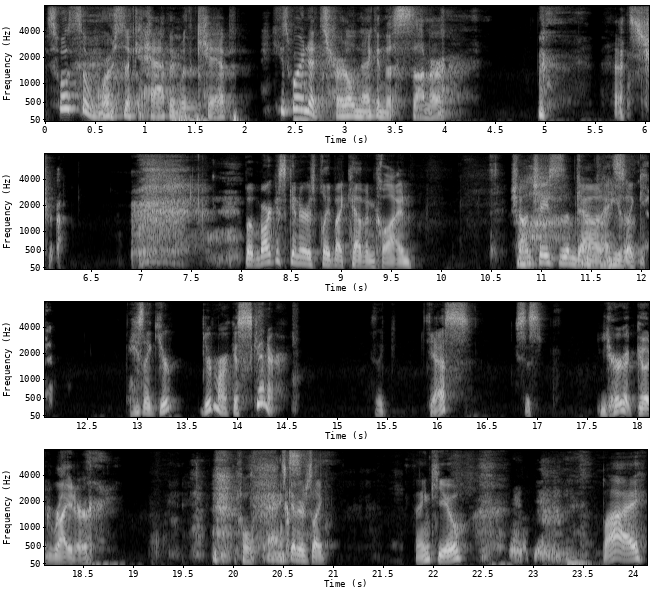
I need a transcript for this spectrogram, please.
So what's the worst that could happen with Kip? He's wearing a turtleneck in the summer. That's true. But Marcus Skinner is played by Kevin Kline. Sean Oh, chases him Kevin down and he's like he's like, You're you're Marcus Skinner. He's like, Yes. He says, You're a good writer. Well, thanks. Skinner's like, Thank you. Bye.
